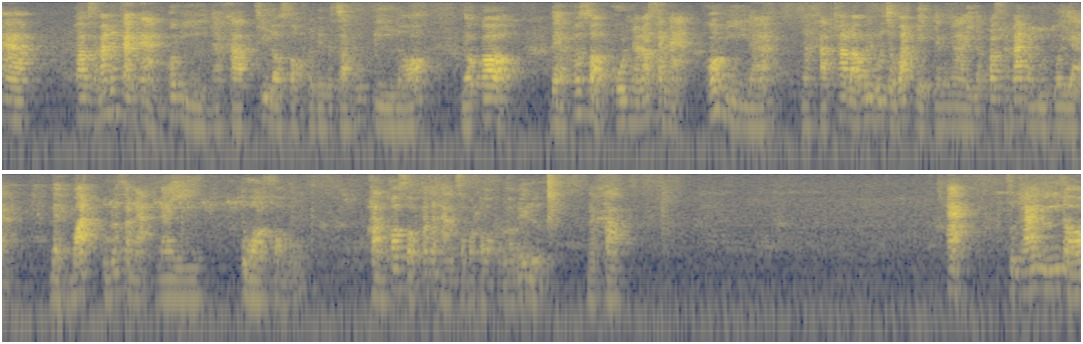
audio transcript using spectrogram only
อ่าความสามารถในการอ่านก็มีนะครับ ที่เราสอบกันเป็นประจำทุกปีเนาะแล้วก็แบบทดสอบคุณลักษณะก็มีนะนะครับ ถ้าเราไม่รู้จะวัดเด็กยังไงเราก็สามารถมาดูตัวอย่าง แบบวัดคุณลักษณะในตัวของคลังข้อสอบมาตรฐานสปทของเราได้เลย นะครับอะสุดท้ายนี้เนาะ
